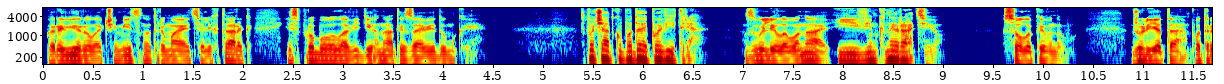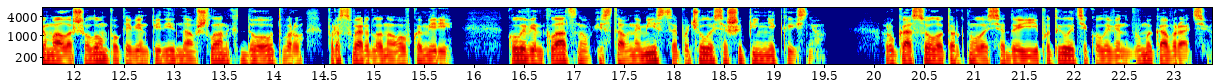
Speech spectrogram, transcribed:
перевірила, чи міцно тримається ліхтарик, і спробувала відігнати зайві думки. Спочатку подай повітря, звеліла вона і вімкни рацію. Соло кивнув. Джульєта потримала шолом, поки він під'єднав шланг до отвору, просвердленого в комірі. Коли він клацнув і став на місце, почулося шипіння кисню. Рука соло торкнулася до її потилиці, коли він вмикав рацію.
